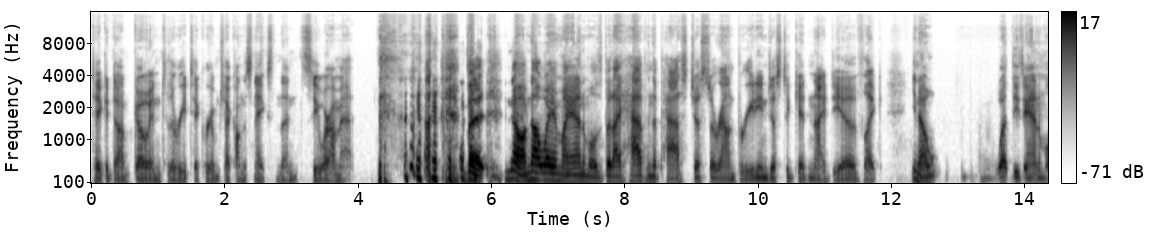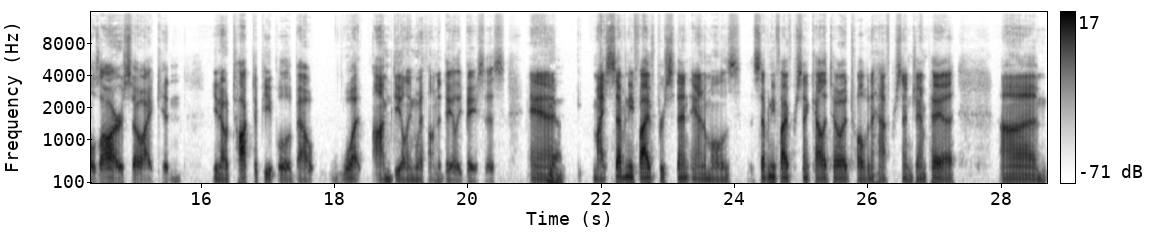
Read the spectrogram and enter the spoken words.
take a dump, go into the retic room, check on the snakes, and then see where I'm at. but no, I'm not weighing my animals, but I have in the past just around breeding just to get an idea of like, you know, what these animals are so I can, you know, talk to people about what I'm dealing with on a daily basis. And. My 75% animals 75% Kalatoa, 12.5% Jampea. Um,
